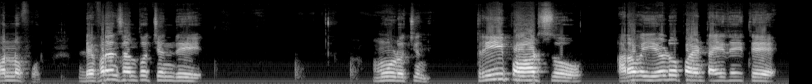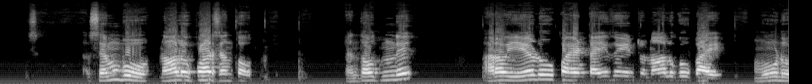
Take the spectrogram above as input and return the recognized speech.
వన్ ఫోర్ డిఫరెన్స్ ఎంత వచ్చింది? మూడు వచ్చింది. త్రీ పార్ట్స్ అరవై ఏడు పాయింట్ ఐదు అయితే శంభు నాలుగు పార్ట్స్ ఎంత అవుతుంది? ఎంత అవుతుంది? అరవై ఏడు పాయింట్ ఐదు ఇంటూ నాలుగు బై మూడు.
